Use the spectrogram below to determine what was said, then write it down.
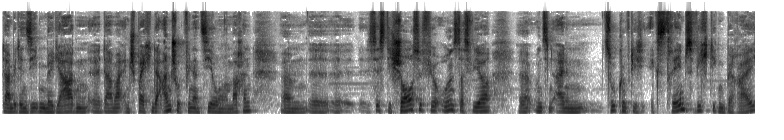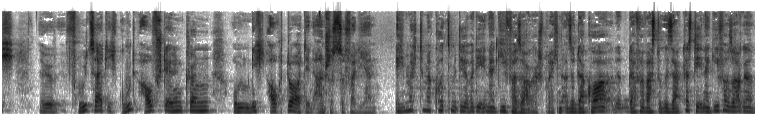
da mit den sieben Milliarden äh, da mal entsprechende Anschubfinanzierungen machen. Ähm, äh, es ist die Chance für uns, dass wir äh, uns in einem zukünftig extremst wichtigen Bereich äh, frühzeitig gut aufstellen können, um nicht auch dort den Anschluss zu verlieren. Ich möchte mal kurz mit dir über die Energieversorger sprechen. Also d'accord dafür, was du gesagt hast. Die Energieversorger,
